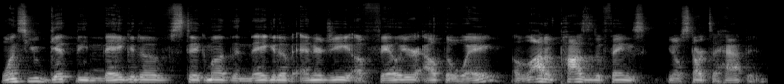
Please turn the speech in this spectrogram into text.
Once you get the negative stigma, the negative energy of failure out the way, a lot of positive things you know start to happen.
